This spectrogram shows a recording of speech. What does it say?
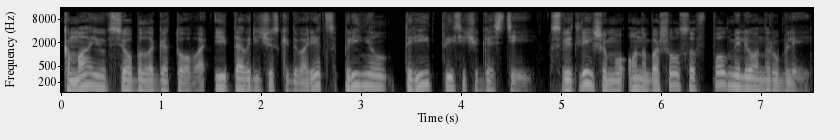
К маю все было готово, и Таврический дворец принял 3000 гостей. Светлейшему он обошелся в полмиллиона рублей.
